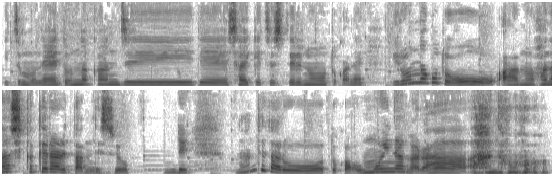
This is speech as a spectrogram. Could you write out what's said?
いつもね、どんな感じで採血してるのとかね、いろんなことをあの話しかけられたんですよ。で、なんでだろうとか思いながら、あの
